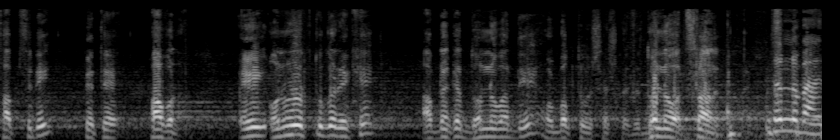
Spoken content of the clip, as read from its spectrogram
সাবসিডি পেতে পাব না। এই অনুরোধটুকু রেখে আপনাকে ধন্যবাদ দিয়ে আমার বক্তব্য শেষ করেছি। ধন্যবাদ ধন্যবাদ।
